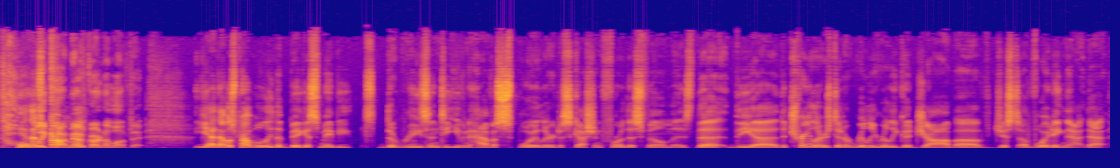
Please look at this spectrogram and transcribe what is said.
totally caught me off guard and I loved it. Yeah. That was probably the biggest, maybe the reason to even have a spoiler discussion for this film is the the uh, the trailers did a really really good job of just avoiding that. That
